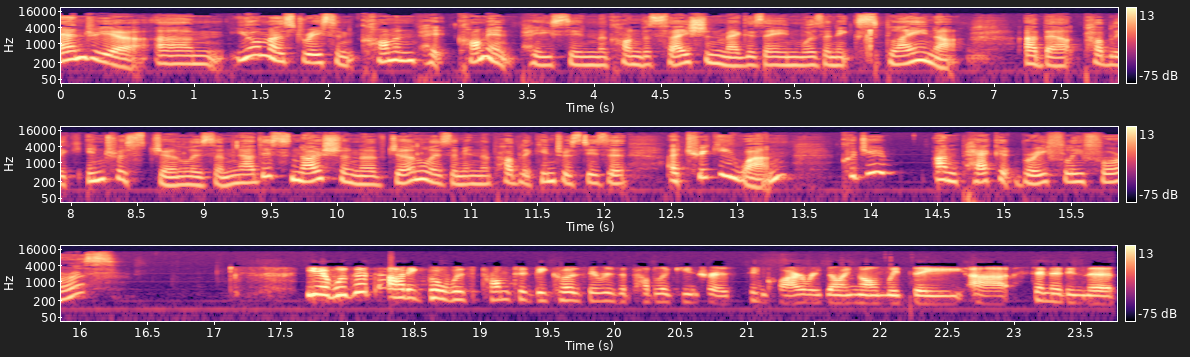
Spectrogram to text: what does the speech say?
Andrea, um, your most recent comment piece in The Conversation magazine was an explainer about public interest journalism. Now, this notion of journalism in the public interest is a, a tricky one. Could you unpack it briefly for us? Yeah, well, that article was prompted because there is a public interest inquiry going on with the uh, Senate in the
